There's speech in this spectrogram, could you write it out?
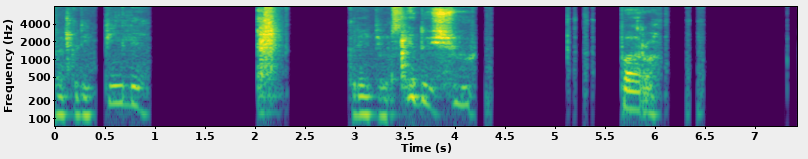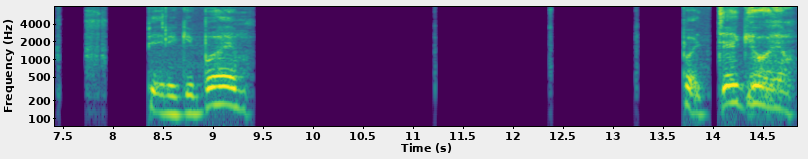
Закрепили. Крепим следующую пару перегибаем, подтягиваем.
